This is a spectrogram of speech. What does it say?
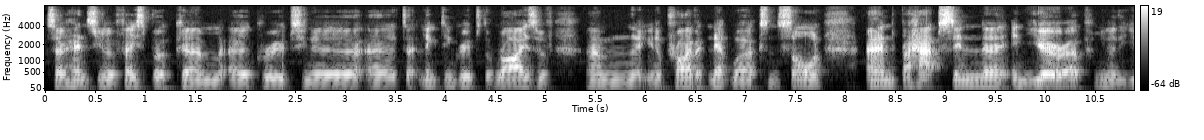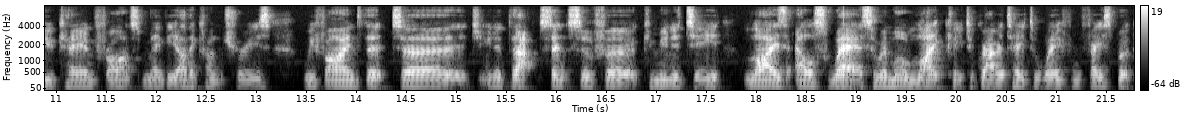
So, hence, you know, Facebook um, uh, groups, you know, uh, LinkedIn groups, the rise of, um, you know, private networks, and so on. And perhaps in uh, in Europe, you know, the UK and France, maybe other countries, we find that uh, you know that sense of community lies elsewhere. So we're more likely to gravitate away from Facebook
